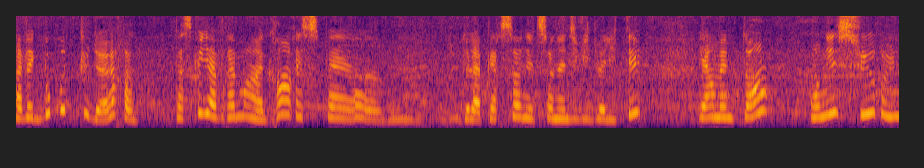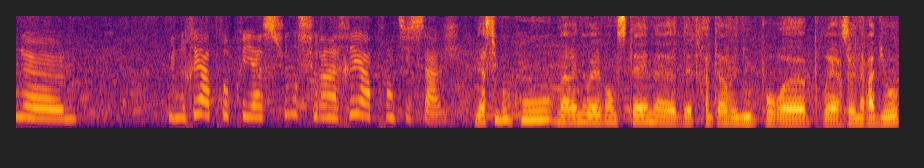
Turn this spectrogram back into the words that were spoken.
avec beaucoup de pudeur, parce qu'il y a vraiment un grand respect euh, de la personne et de son individualité. Et en même temps, on est sur une, euh, une réappropriation, sur un réapprentissage. Merci beaucoup Marie-Noël Van Steen euh, d'être intervenue pour, euh, pour RZN Radio.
